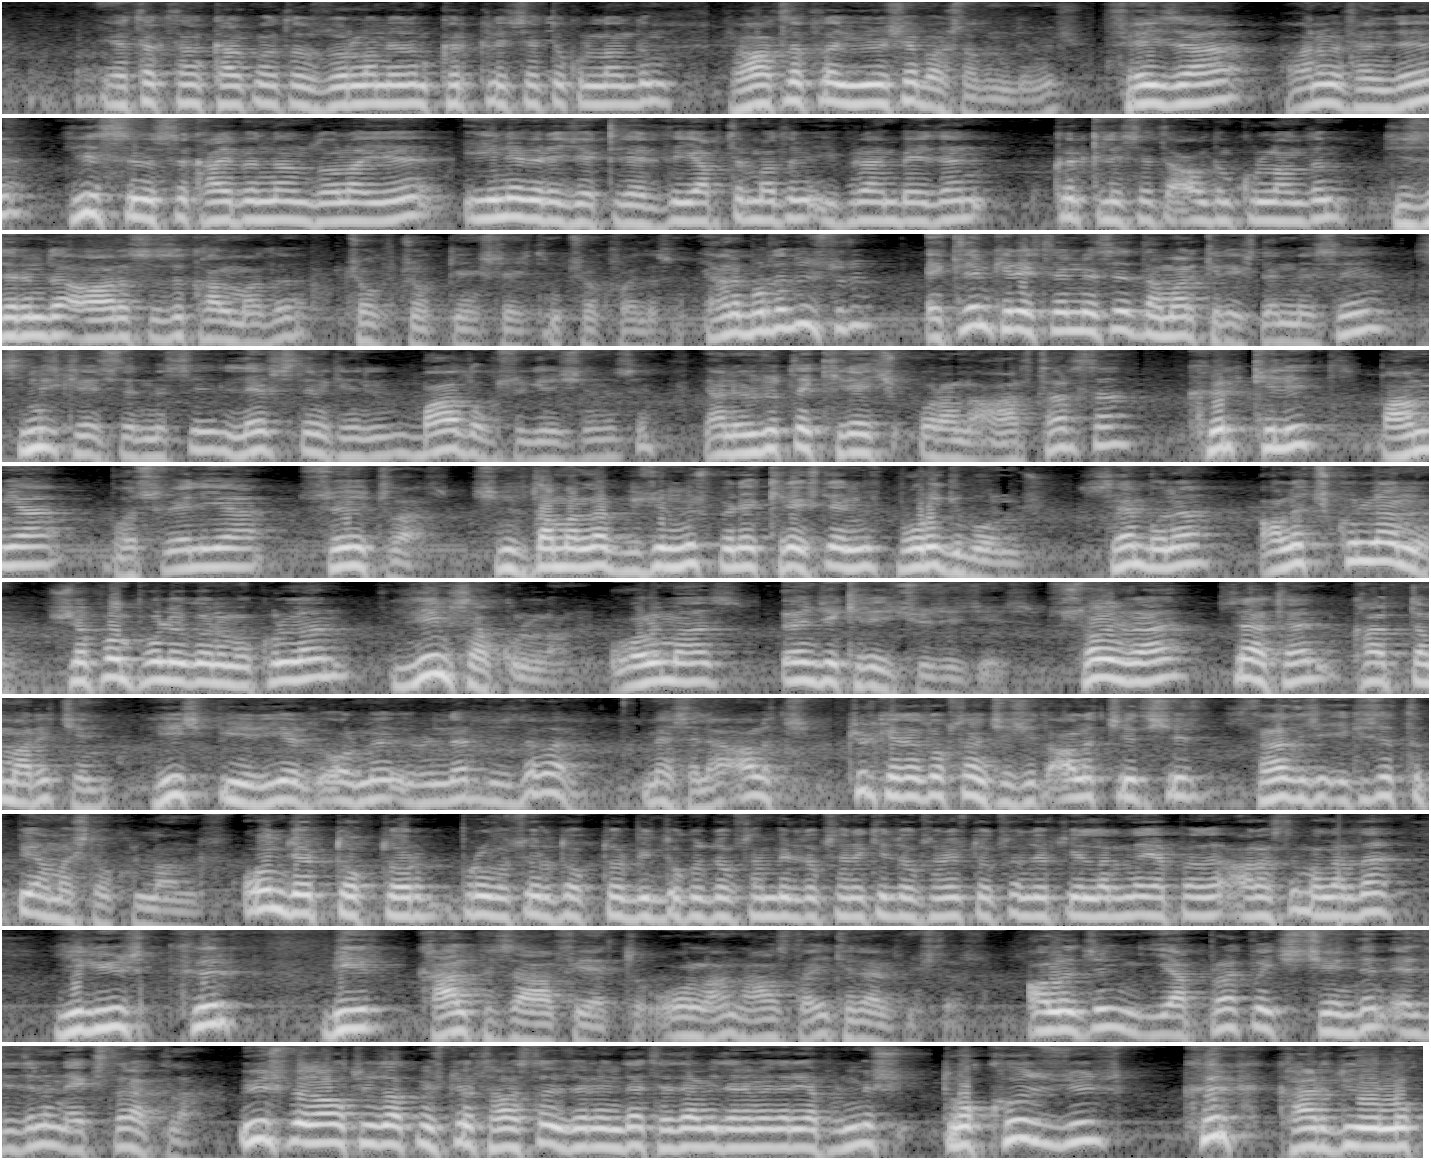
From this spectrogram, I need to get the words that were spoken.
Yataktan kalkmakta zorlanıyordum. 40 kilo seti kullandım. Rahatlıkla yürüyüşe başladım demiş. Feyza hanımefendi diz sıvısı kaybından dolayı iğne vereceklerdi. Yaptırmadım İbrahim Bey'den 40 kilo seti aldım kullandım. Dizlerimde ağrı sızı kalmadı. Çok çok gençleştim. Çok faydası. Yani burada bir sürü eklem kireçlenmesi, damar kireçlenmesi, sinir kireçlenmesi, lenf sistemi kireçlenmesi, bağ dokusu kireçlenmesi. Yani vücutta kireç oranı artarsa 40 kilit, bamya, boswellia, söğüt var. Şimdi damarlar büzülmüş böyle kireçlenmiş boru gibi olmuş. Sen buna alıç kullan, Japon poligonumu kullan, limsa kullan. Olmaz. Önce kireci çözeceğiz. Sonra zaten kalp damar için hiçbir yerde olmayan ürünler bizde var. Mesela alıç. Türkiye'de 90 çeşit alıç yetişir. Sadece ikisi tıbbi amaçla kullanılır. 14 doktor, profesör doktor 1991, 92, 93, 94 yıllarında yapılan araştırmalarda 741 kalp zafiyeti olan hastayı tedavi etmişler. Alıcın yaprak ve çiçeğinden elde edilen ekstrakla. 3664 hasta üzerinde tedavi denemeleri yapılmış. 940 kardiyolog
